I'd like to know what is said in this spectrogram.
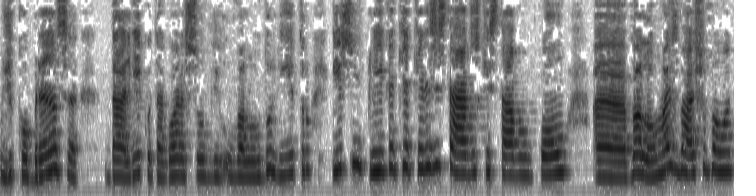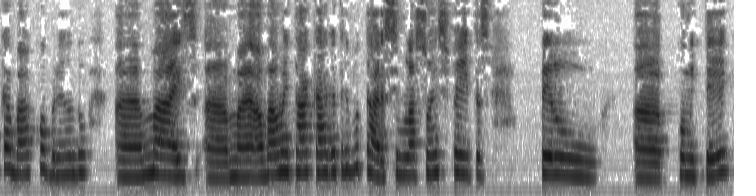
de cobrança da alíquota agora sobre o valor do litro, isso implica que aqueles estados que estavam com uh, valor mais baixo vão acabar cobrando uh, mais, uh, vai aumentar a carga tributária. Simulações feitas pelo Comitê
